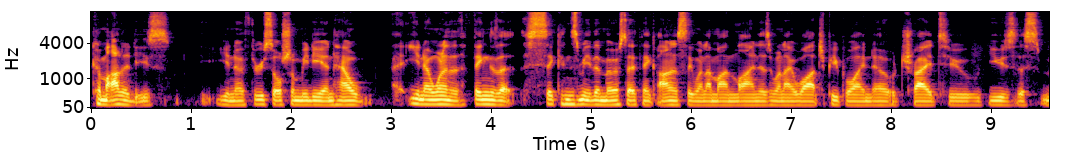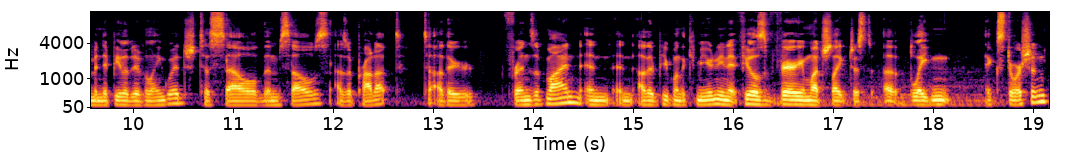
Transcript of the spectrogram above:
commodities, you know, through social media and how you know, one of the things that sickens me the most, I think, honestly, when I'm online is when I watch people I know try to use this manipulative language to sell themselves as a product to other friends of mine and, and other people in the community. And it feels very much like just a blatant extortion.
